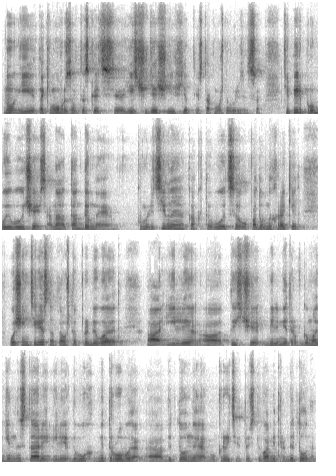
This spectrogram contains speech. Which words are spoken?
Ну и таким образом, так сказать, есть щадящий эффект, если так можно выразиться. Теперь про боевую часть. Она тандемная кумулятивная, как это водится у подобных ракет. Очень интересно, потому что пробивает а, или а, тысячи миллиметров гомогенной стали, или двухметровое а, бетонное укрытие, то есть 2 метра бетона.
